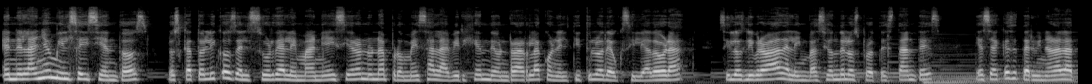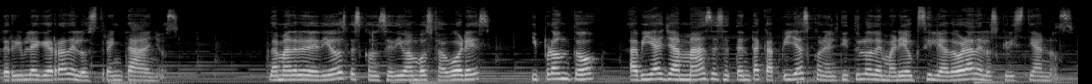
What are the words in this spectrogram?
En el año 1600, los católicos del sur de Alemania hicieron una promesa a la Virgen de honrarla con el título de auxiliadora si los libraba de la invasión de los protestantes y hacía que se terminara la terrible guerra de los 30 años. La Madre de Dios les concedió ambos favores y pronto había ya más de 70 capillas con el título de María Auxiliadora de los cristianos.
